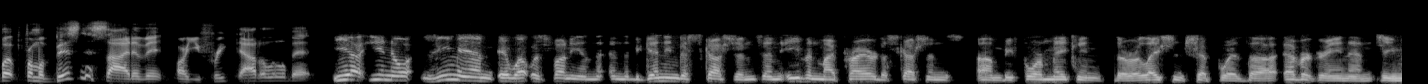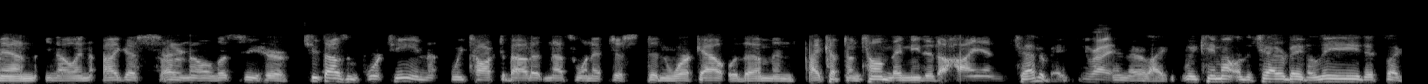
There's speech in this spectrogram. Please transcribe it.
But from a business side of it, are you freaked out a little bit? Yeah, you know, Z-Man, what was funny in the, in the beginning discussions and even my prior discussions um, before making the relationship with uh, Evergreen and Z-Man, you know, and I guess, I don't know, let's see here. 2014, we talked about it and that's when it just didn't work out with them. And I kept on telling them they needed a high end chatterbait. Right. And they're like, we came out with the chatterbait elite. It's like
